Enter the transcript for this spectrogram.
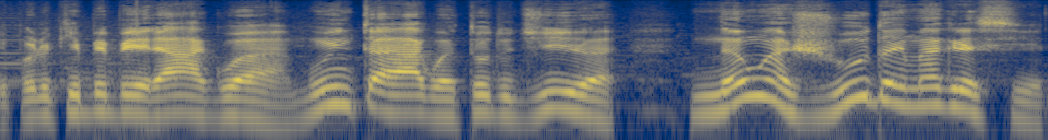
E porque beber água, muita água todo dia, não ajuda a emagrecer.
